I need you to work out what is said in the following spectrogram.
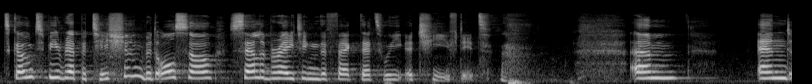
it's going to be repetition, but also celebrating the fact that we achieved it. um, and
